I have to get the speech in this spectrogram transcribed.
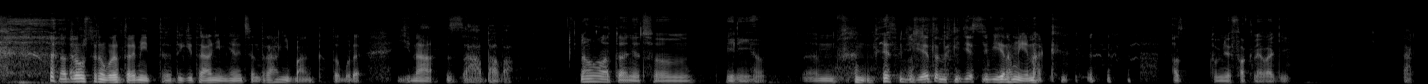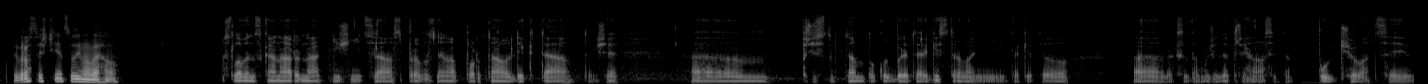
Na druhou stranu budeme tady mít digitální měny centrální bank. To bude jiná zábava. No, ale to je něco jiného. je to, je to taky děsivý jenom jinak. a to mě fakt nevadí. Tak, vybral jsi ještě něco zajímavého? Slovenská národná knižnice zprovozněla portál Dikta, takže um, přístup tam, pokud budete registrovaní, tak je to, uh, tak se tam můžete přihlásit a půjčovat si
